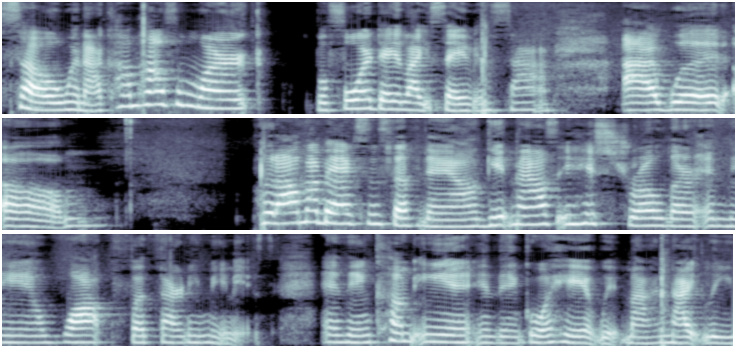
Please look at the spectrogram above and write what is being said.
So when I come home from work before daylight savings time, I would um put all my bags and stuff down, get Miles in his stroller, and then walk for 30 minutes. And then come in and then go ahead with my nightly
